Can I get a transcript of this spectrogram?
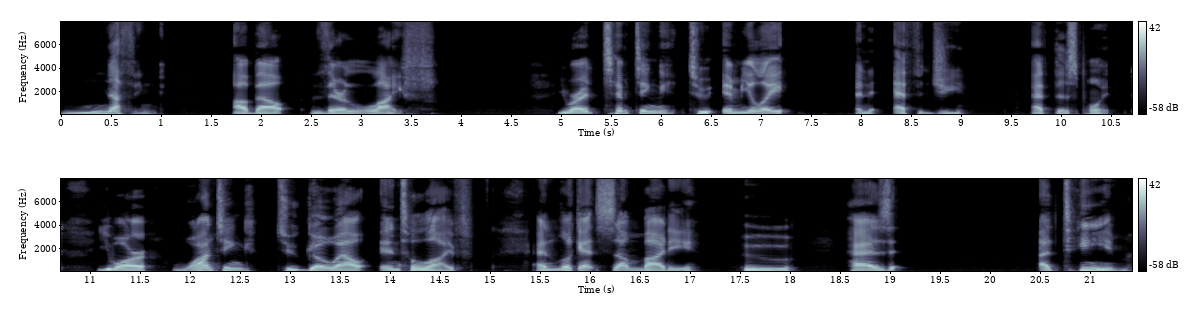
nothing about their life. You are attempting to emulate an effigy at this point. You are wanting to go out into life and look at somebody who has a team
